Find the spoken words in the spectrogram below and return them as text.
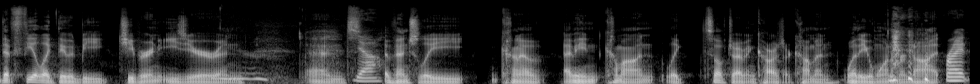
that feel like they would be cheaper and easier and and Yeah. eventually kind of I mean, come on, like self-driving cars are coming whether you want them or not. Right.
